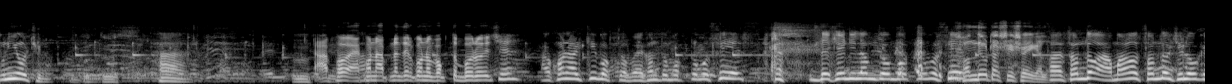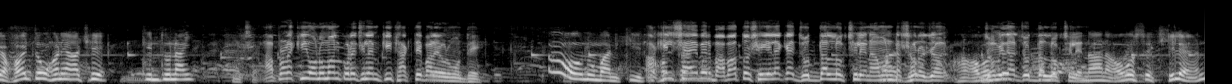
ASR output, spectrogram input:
উনিও ছিল। হ্যাঁ। আপ- এখন আপনাদের কোনো বক্তব্য রয়েছে? এখন আর কি বক্তব্য? এখন তো বক্তব্য শেষ। দেখে নিলাম তো বক্তব্য শেষ। সন্দেহটা শেষ হয়ে গেল। আর সন্দেহ আমারও সন্দেহ ছিল কি হয়তো ওখানে আছে কিন্তু নাই। আচ্ছা আপনারা কি অনুমান করেছিলেন কি থাকতে পারে ওর মধ্যে? অনুমান কি? তো- সাহেবের বাবা তো সেই এলাকায় জোরদার লোক ছিলেন এমনটা শোনো জ- হ্যাঁ, জমিদার জোরদার লোক ছিলেন। না না অবশ্যই ছিলেন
